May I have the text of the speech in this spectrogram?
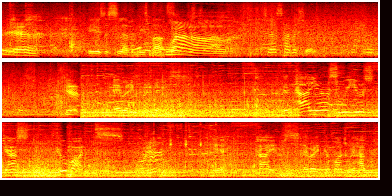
Yeah. He is a celeb in these parts. Wow. Just have a chill. Good. Every three days. The tires we use just two months. Yeah, tires. Every two months we have to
